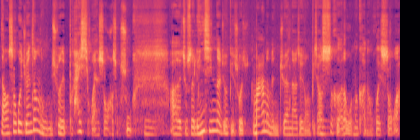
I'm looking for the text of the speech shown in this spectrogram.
然后社会捐赠的，我们确实不太喜欢收二手书，嗯，呃，就是零星的，就比如说妈妈们捐的这种比较适合的，我们可能会收啊。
